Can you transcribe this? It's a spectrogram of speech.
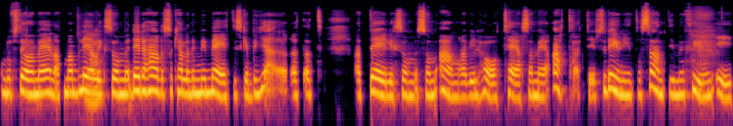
Om du förstår vad jag menar. Att man blir Ja. liksom, det är det här det så kallade mimetiska begäret. Att, att det liksom som andra vill ha ter sig mer attraktivt. Så det är ju en intressant dimension i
